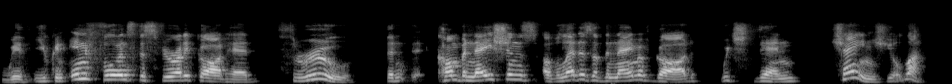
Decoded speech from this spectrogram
with you can influence the sefirotic godhead through the combinations of letters of the name of God, which then change your luck.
